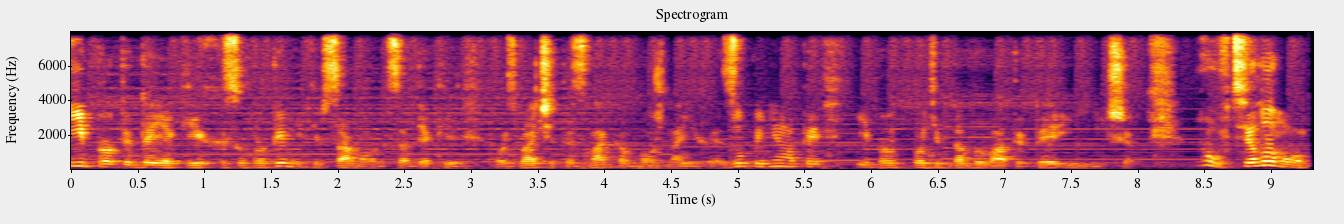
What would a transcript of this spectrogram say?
І проти деяких супротивників, саме завдяки, ось бачите, знакам можна їх зупиняти і потім добивати те і інше. Ну, в цілому,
